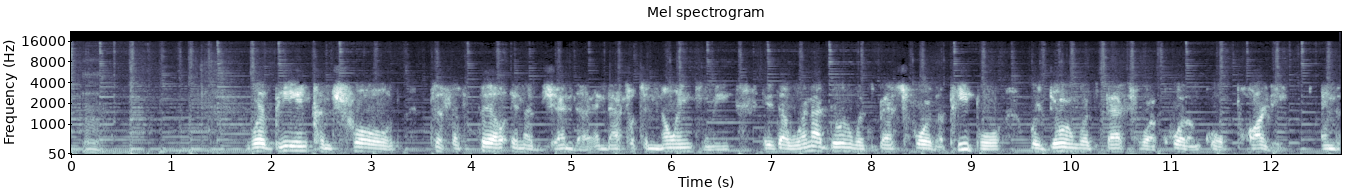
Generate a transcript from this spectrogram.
Mm. We're being controlled to fulfill an agenda. And that's what's annoying to me is that we're not doing what's best for the people. We're doing what's best for a quote unquote party. And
